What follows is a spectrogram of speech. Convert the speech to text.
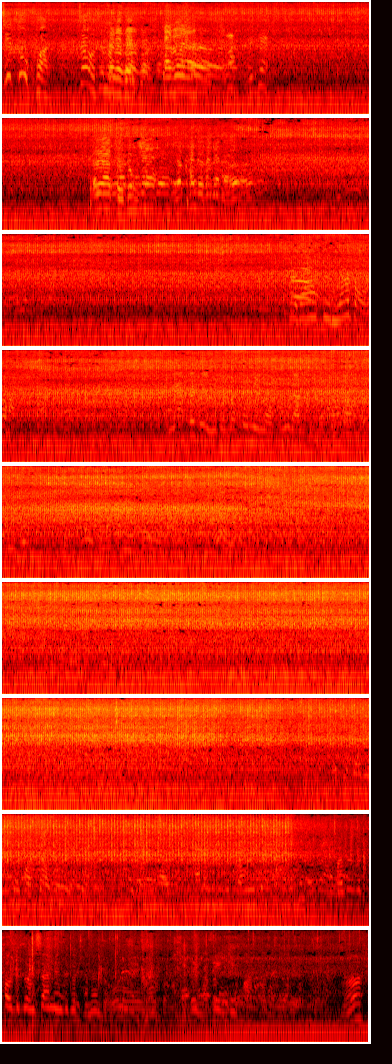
这够宽，照我这么对对对，大哥，大家走中间，要看着这个门。太脏，对，你要走了。你看这个，如果是后面的红杆子下面这个传动轴呢？这个这个计划，这个啊。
